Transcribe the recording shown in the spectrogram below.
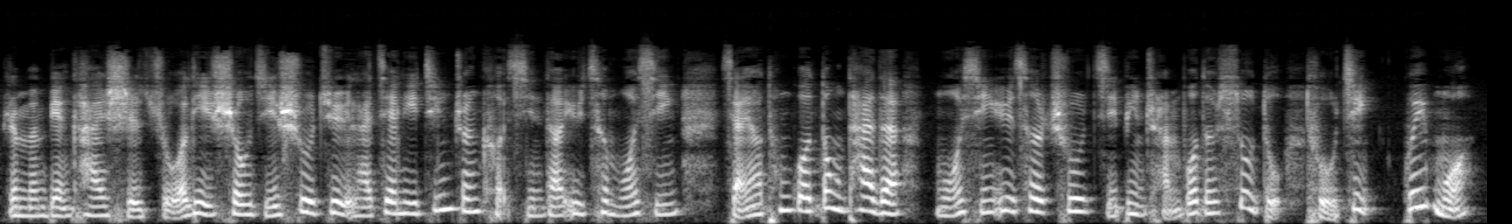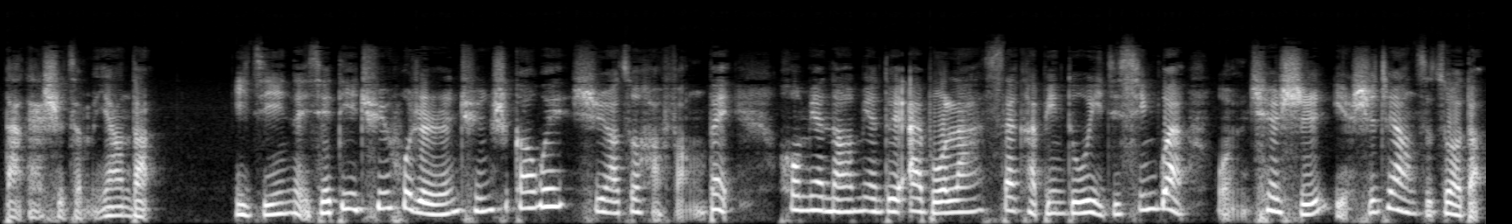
人们便开始着力收集数据来建立精准可行的预测模型。想要通过动态的模型预测出疾病传播的速度、途径、规模大概是怎么样的。以及哪些地区或者人群是高危，需要做好防备。后面呢，面对埃博拉、塞卡病毒以及新冠，我们确实也是这样子做的。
